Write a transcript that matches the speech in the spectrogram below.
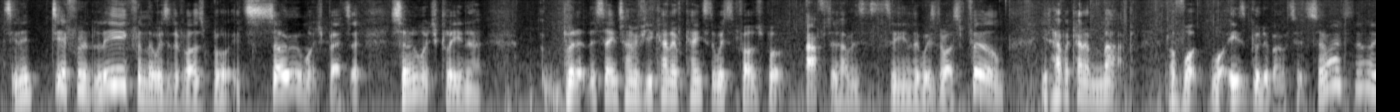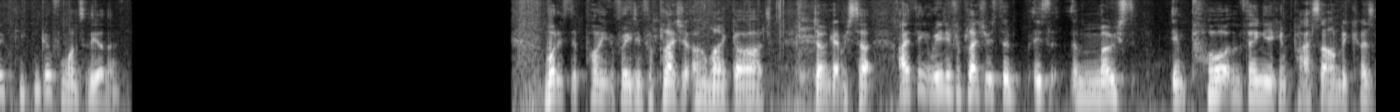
it's in a different league from the Wizard of Oz book. It's so much better, so much cleaner. But at the same time, if you kind of came to the Wizard of Oz book after having seen the Wizard of Oz film, you'd have a kind of map of what, what is good about it. So I you can go from one to the other. What is the point of reading for pleasure? Oh my God, don't get me started. I think reading for pleasure is the, is the most important thing you can pass on because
